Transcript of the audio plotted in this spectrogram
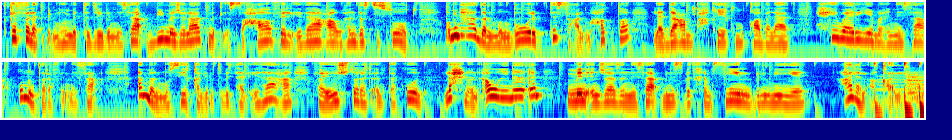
تكفلت بمهمة تدريب النساء بمجالات مثل الصحافة الإذاعة وهندسة الصوت. ومن هذا المنظور بتسعى المحطة لدعم تحقيق مقابلات حوارية مع النساء ومن طرف النساء. أما الموسيقى اللي بتبثها الإذاعة فيشترط أن تكون لحنا أو غناء من إنجاز النساء بنسبة 50% على الأقل.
